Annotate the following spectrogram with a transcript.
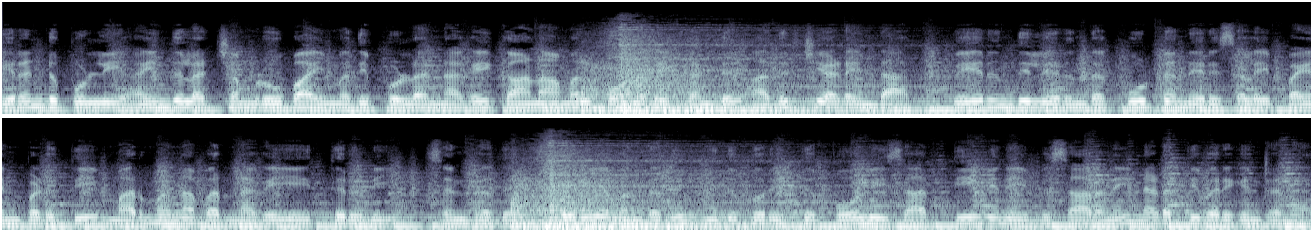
இரண்டு புள்ளி ஐந்து லட்சம் ரூபாய் மதிப்புள்ள நகை காணாமல் போனதைக் கண்டு அதிர்ச்சியடைந்தார். பேருந்தில் இருந்த கூட்ட நெரிசலை பயன்படுத்தி மர்ம நபர் நகையை திருடி சென்றது. தெரிய வந்தது இதுகுறித்து போலீசார் தீவினை விசாரணை நடத்தி வருகின்றனர்.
